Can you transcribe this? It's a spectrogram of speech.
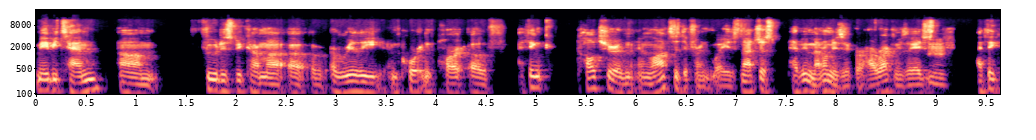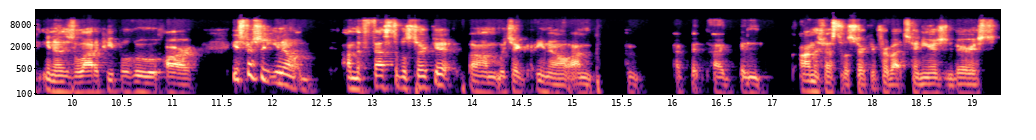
maybe ten, um, food has become a, a, a really important part of I think culture in, in lots of different ways, not just heavy metal music or hard rock music. I just Mhm. I think you know there's a lot of people who are especially you know on the festival circuit, um, which I you know I'm, I'm I've been, I've been on the festival circuit for about ten years in various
